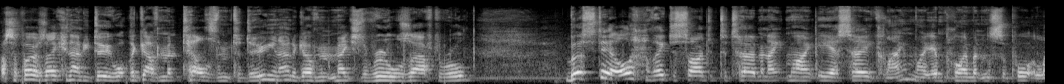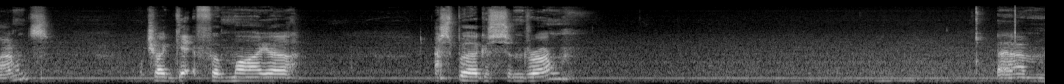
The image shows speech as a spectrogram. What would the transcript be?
I suppose they can only do what the government tells them to do, you know, the government makes the rules after all. But still, they decided to terminate my ESA claim, my Employment and Support Allowance, which I get for my uh, Asperger's syndrome. Um,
